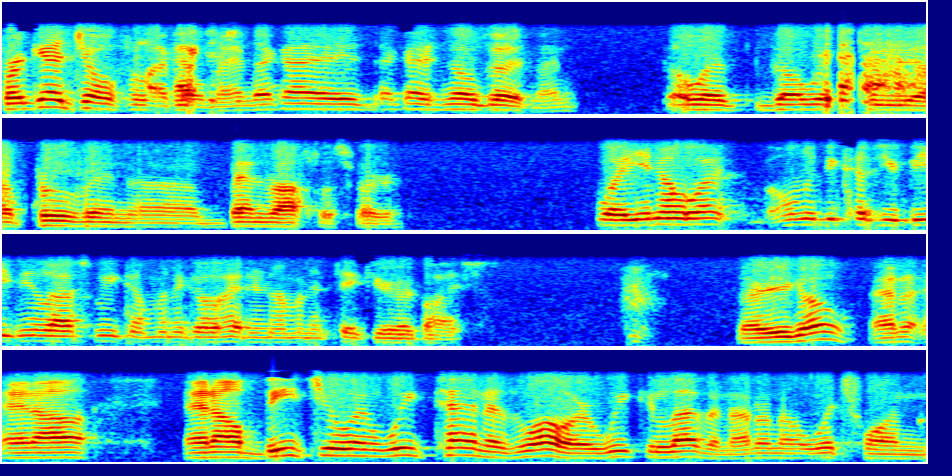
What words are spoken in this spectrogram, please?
Forget Joe Flacco, man. That guy that guy's no good, man. Go with go with the uh, proven uh, Ben Roethlisberger. Well, you know what? Only because you beat me last week, I'm going to go ahead and I'm going to take your advice. There you go. And and I'll and I'll beat you in week ten as well or week eleven. I don't know which one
